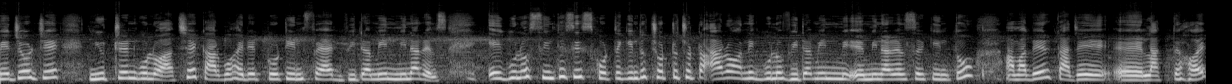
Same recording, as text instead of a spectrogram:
মেজর যে নিউট্রেনগুলো আছে carbohydrate protein fat vitamin minerals এগুলো সিনথেসিস করতে কিন্তু ছোট্ট ছোট্ট আরও অনেকগুলো ভিটামিন মিনারেলসের কিন্তু আমাদের কাজে লাগতে হয়।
